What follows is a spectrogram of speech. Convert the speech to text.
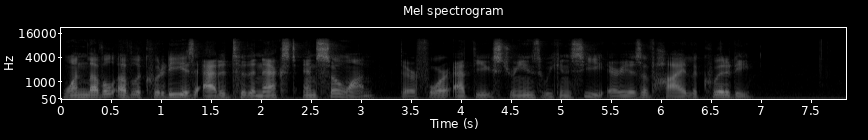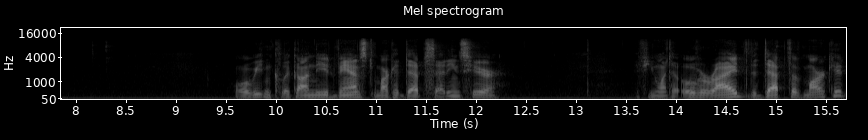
One level of liquidity is added to the next and so on. Therefore, at the extremes, we can see areas of high liquidity. Or we can click on the advanced market depth settings here. If you want to override the depth of market,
